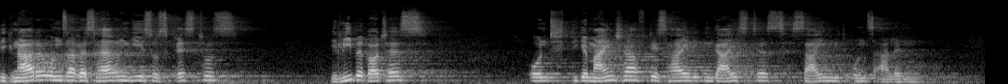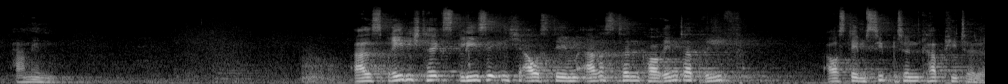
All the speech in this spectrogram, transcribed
Die Gnade unseres Herrn Jesus Christus, die Liebe Gottes und die Gemeinschaft des Heiligen Geistes sei mit uns allen. Amen. Als Predigtext lese ich aus dem ersten Korintherbrief aus dem siebten Kapitel.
